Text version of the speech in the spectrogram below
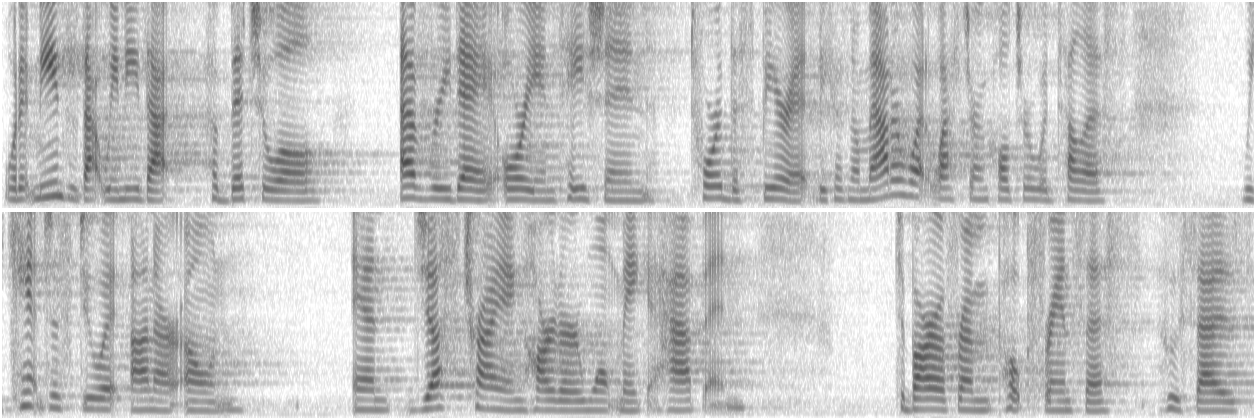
What it means is that we need that habitual, everyday orientation toward the Spirit because no matter what Western culture would tell us, we can't just do it on our own. And just trying harder won't make it happen. To borrow from Pope Francis, who says,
